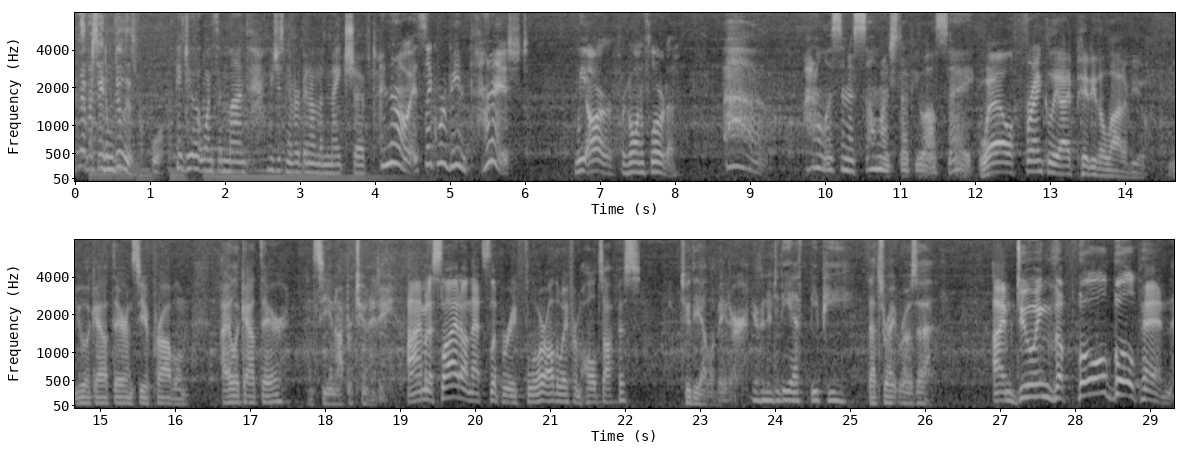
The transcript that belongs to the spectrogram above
I've never seen him do this before. They do it once a month. We just never been on the night shift. I know, it's like we're being punished. We are for going to Florida. Ah, I don't listen to so much stuff you all say. Well, frankly, I pity the lot of you. You look out there and see a problem. I look out there and see an opportunity. I'm gonna slide on that slippery floor all the way from Holt's office to the elevator. You're gonna do the FBP. That's right, Rosa. I'm doing the full bullpen.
